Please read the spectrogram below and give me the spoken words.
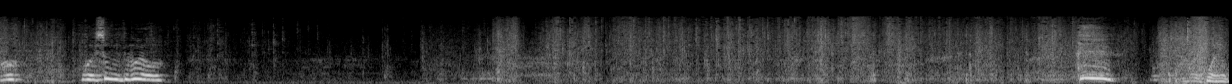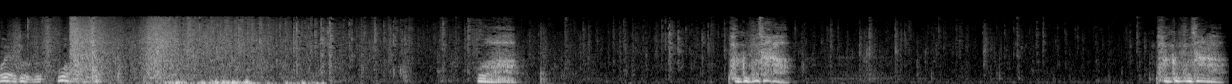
어? 뭐가 있었는데 뭐야? 뭐야, 뭐야, 저거. 우와. 우와. 방금 보자라. 방금 보자라.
